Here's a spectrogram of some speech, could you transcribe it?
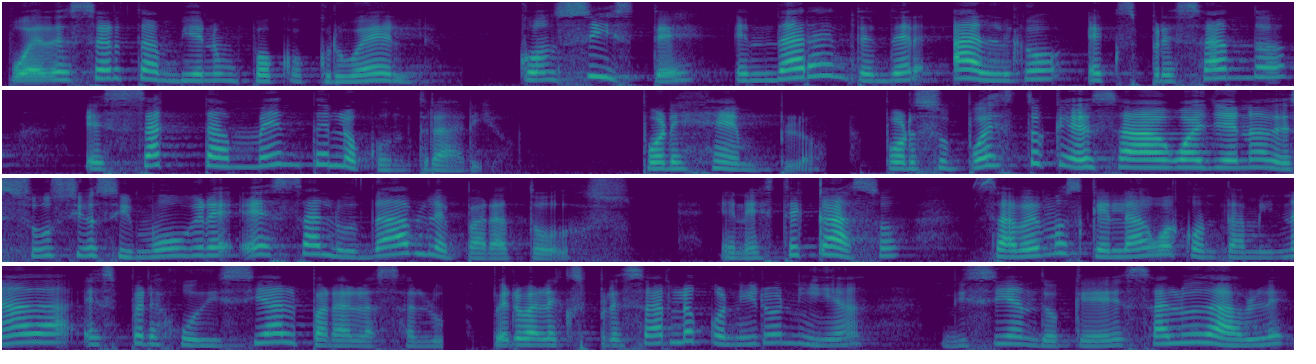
puede ser también un poco cruel. Consiste en dar a entender algo expresando exactamente lo contrario. Por ejemplo, por supuesto que esa agua llena de sucios y mugre es saludable para todos. En este caso, Sabemos que el agua contaminada es perjudicial para la salud, pero al expresarlo con ironía, diciendo que es saludable,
